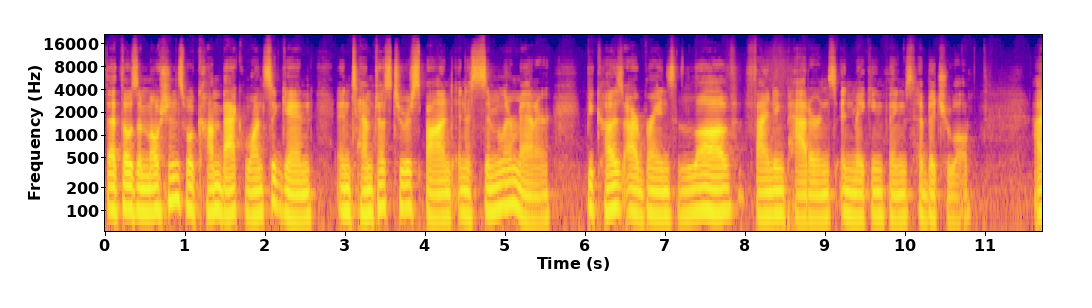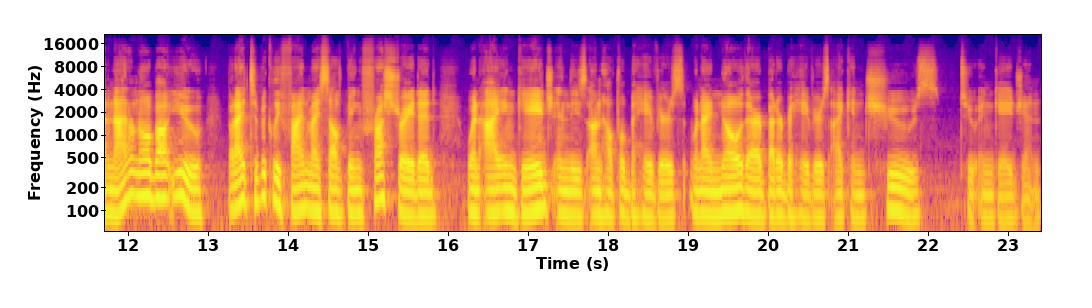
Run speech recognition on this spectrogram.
that those emotions will come back once again and tempt us to respond in a similar manner because our brains love finding patterns and making things habitual. And I don't know about you, but I typically find myself being frustrated when I engage in these unhelpful behaviors, when I know there are better behaviors I can choose to engage in.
